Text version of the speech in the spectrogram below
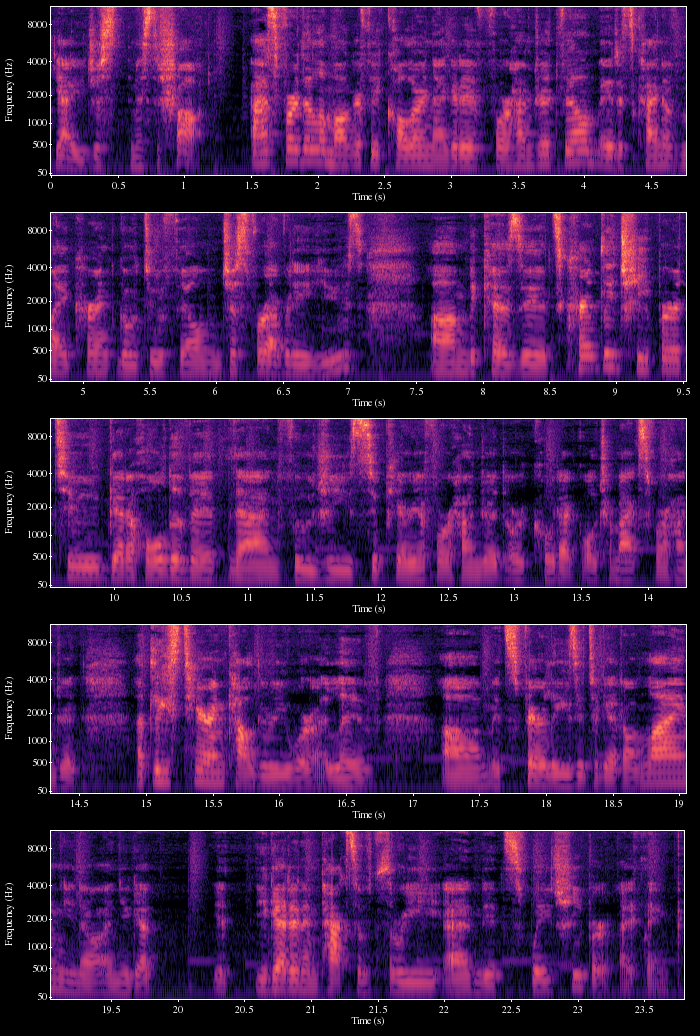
yeah, you just missed the shot. As for the Lomography Color Negative 400 film, it is kind of my current go-to film just for everyday use um, because it's currently cheaper to get a hold of it than Fuji's Superia 400 or Kodak Ultramax 400, at least here in Calgary where I live. Um, it's fairly easy to get online, you know, and you get it you get it in packs of three, and it's way cheaper, I think.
